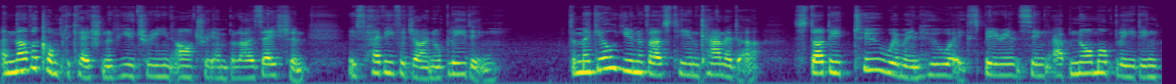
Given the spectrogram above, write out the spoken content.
Another complication of uterine artery embolization is heavy vaginal bleeding. The McGill University in Canada studied two women who were experiencing abnormal bleeding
